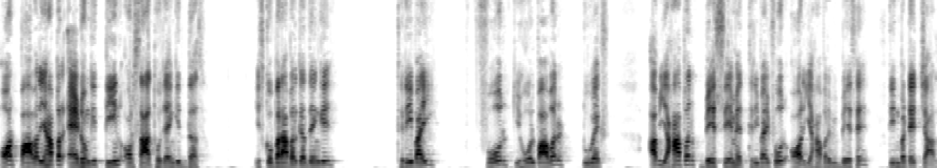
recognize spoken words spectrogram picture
और पावर यहाँ पर ऐड होंगी तीन और सात हो जाएँगी दस। इसको बराबर कर देंगे थ्री बाई फोर की होल पावर टू एक्स अब यहाँ पर बेस सेम है थ्री बाई फोर और यहाँ पर भी बेस है तीन बटे चार।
